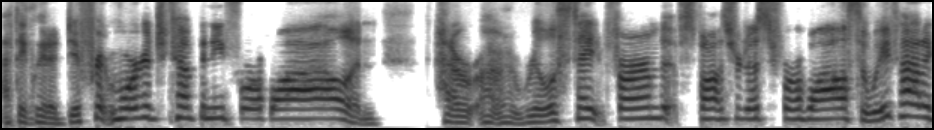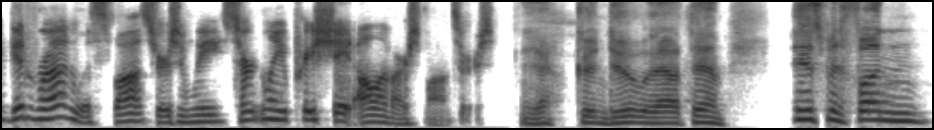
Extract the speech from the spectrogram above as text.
I think we had a different mortgage company for a while and had a, a real estate firm that sponsored us for a while. So we've had a good run with sponsors and we certainly appreciate all of our sponsors. Yeah, couldn't do it without them. It's been fun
